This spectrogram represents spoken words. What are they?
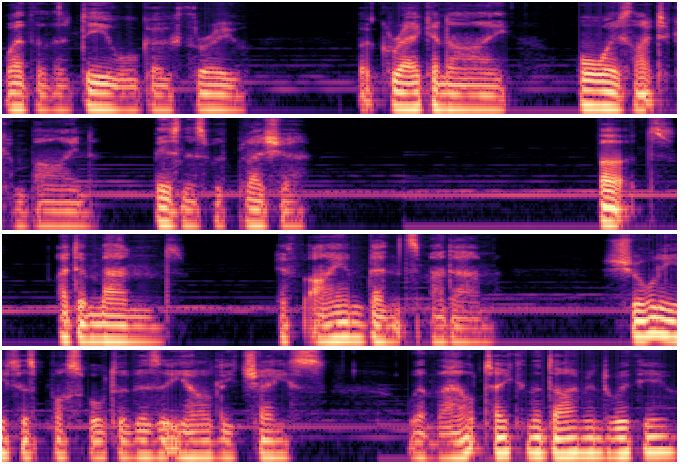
whether the deal will go through, but Greg and I always like to combine business with pleasure. But I demand If I am dense, madame, surely it is possible to visit Yardley Chase without taking the diamond with you?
